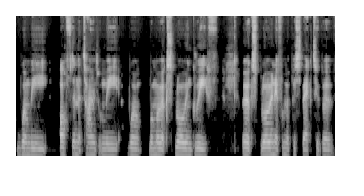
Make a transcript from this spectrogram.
when we often at times when we were when we're exploring grief we're exploring it from a perspective of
